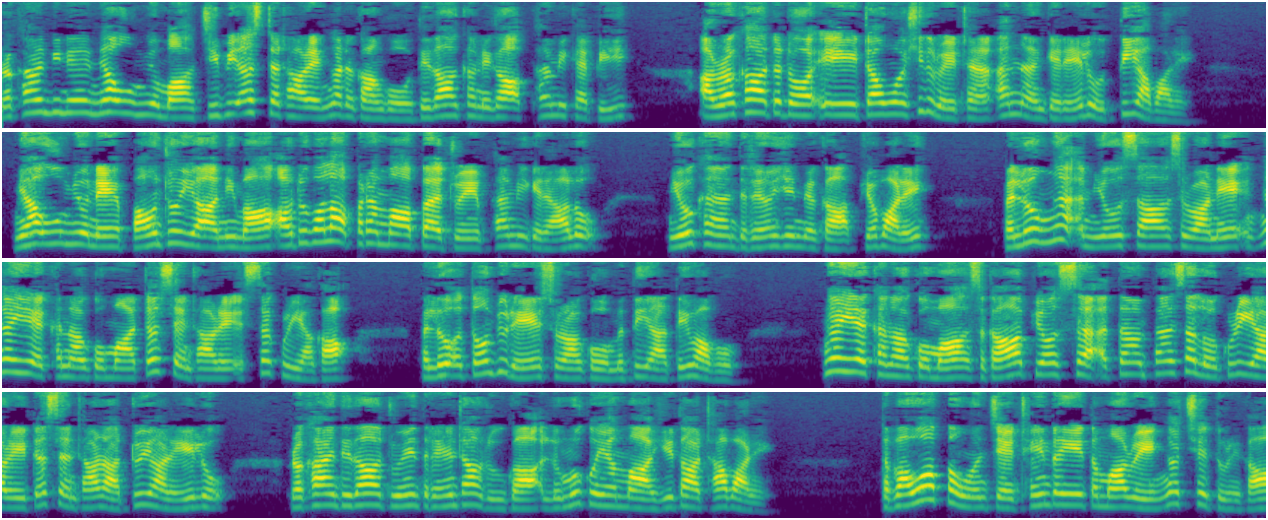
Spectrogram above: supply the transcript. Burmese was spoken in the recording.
ရခိုင်ပြည်နယ်မြောက်ဦးမြို့မှာ GPS တက်ထားတဲ့ငှက်တကောင်ကိုဒေသခံတွေကဖမ်းမိခဲ့ပြီးအရခတတော် AA တာဝန်ရှိသူတွေထံအနှံခဲ့တယ်လို့သိရပါတယ်။မြောက်ဦးမြို့နယ်ဘောင်းထွတ်ရအနီးမှာအော်တိုဘာလပထမပတ်အတွင်းဖမ်းမိခဲ့တာလို့မြို့ခံတရန်ရင်းမြစ်ကပြောပါတယ်။ဘလို့ငှက်အမျိုးအစားဆိုတာနဲ့ငှက်ရဲ့ခနာကိုယ်မှာတက်ဆင်ထားတဲ့စက်ကရိယာကဘလို့အသုံးပြုတယ်ဆိုတာကိုမသိရသေးပါဘူး။ငှက်ရဲ့ခနာကိုယ်မှာစကားပြောဆက်အတန်ဖန်းဆက်လို့ကိရိယာတွေတက်ဆင်ထားတာတွေ့ရတယ်လို့ ရခိုင်ဒေသအတွင်းသတင်းထောက်တွေကလူမှုကွန်ရက်မှာရေးသားထားပါတယ်။တဘာဝပတ်ဝန်းကျင်ထိန်းသိမ်းရေးသမားတွေငှက်ချစ်သူတွေက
